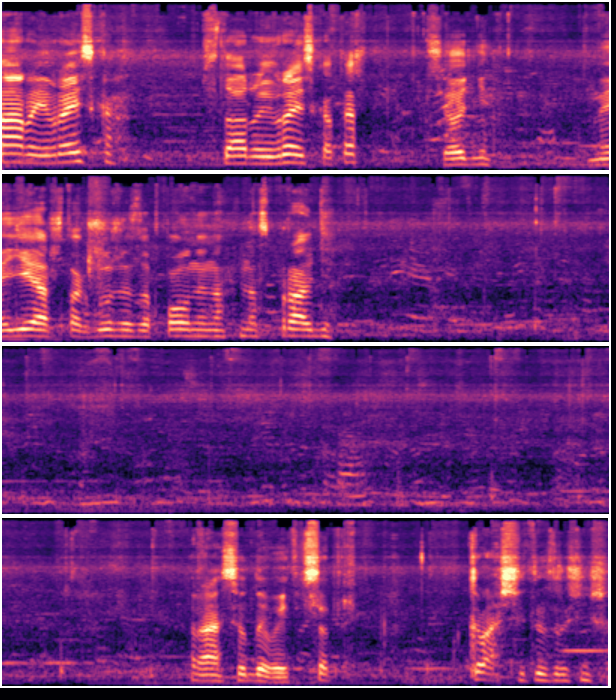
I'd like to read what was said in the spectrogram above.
Староєврейська. Староєврейська теж сьогодні не є аж так дуже заповнена насправді. Треба сюди вийти, все-таки краще йти зручніше.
